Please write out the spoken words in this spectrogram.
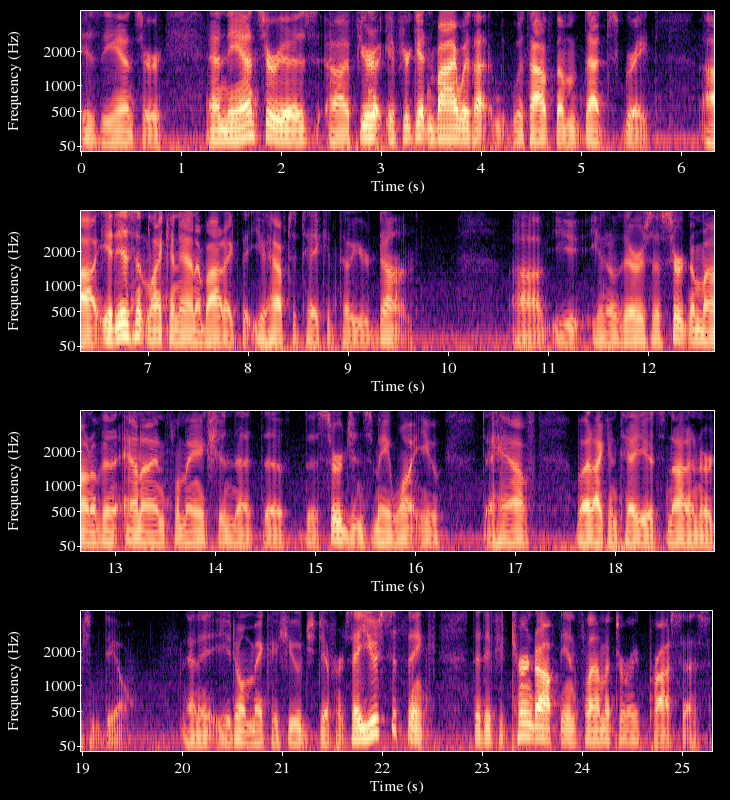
is the answer, and the answer is uh, if you're if you're getting by without without them, that's great. Uh, it isn't like an antibiotic that you have to take until you're done. Uh, you you know there's a certain amount of an anti-inflammation that the the surgeons may want you to have, but I can tell you it's not an urgent deal, and it, you don't make a huge difference. They used to think that if you turned off the inflammatory process,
